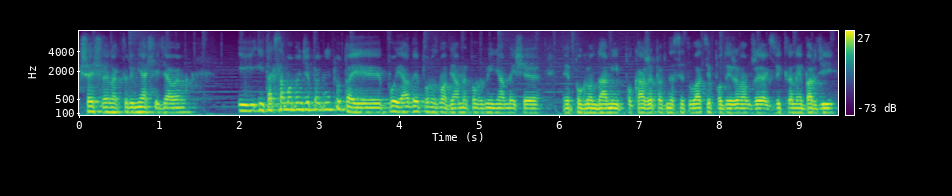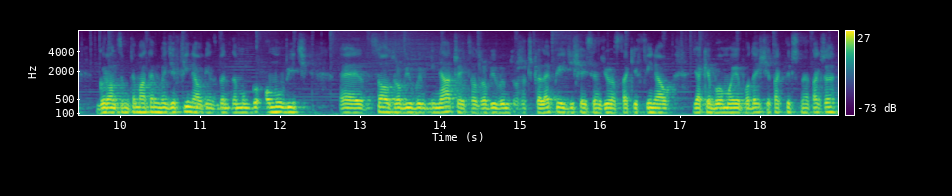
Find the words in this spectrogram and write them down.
krześle, na którym ja siedziałem. I, I tak samo będzie pewnie tutaj. E, Pojadę, porozmawiamy, powymieniamy się e, poglądami, pokażę pewne sytuacje. Podejrzewam, że jak zwykle najbardziej gorącym tematem będzie finał, więc będę mógł omówić, e, co zrobiłbym inaczej, co zrobiłbym troszeczkę lepiej dzisiaj sędziując taki finał, jakie było moje podejście taktyczne. Także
